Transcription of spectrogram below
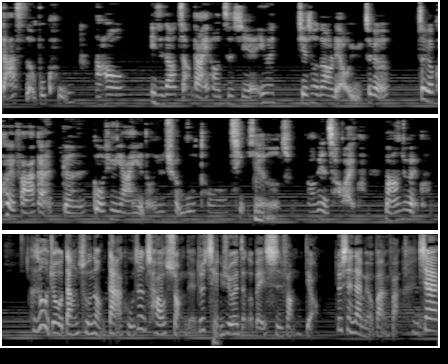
打死都不哭，然后一直到长大以后，这些因为接受到疗愈，这个这个匮乏感跟过去压抑的东西就全部通通倾泻而出，然后变得超爱哭，马上就可以哭。可是我觉得我当初那种大哭真的超爽的，就情绪会整个被释放掉。就现在没有办法，现在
